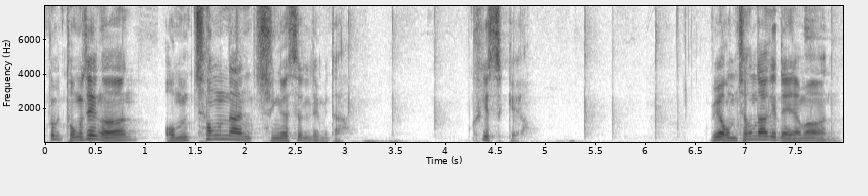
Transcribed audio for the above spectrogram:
그럼 동생은 엄청난 증여세를 냅니다. 크게 쓸게요. 왜 엄청나게 되냐면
